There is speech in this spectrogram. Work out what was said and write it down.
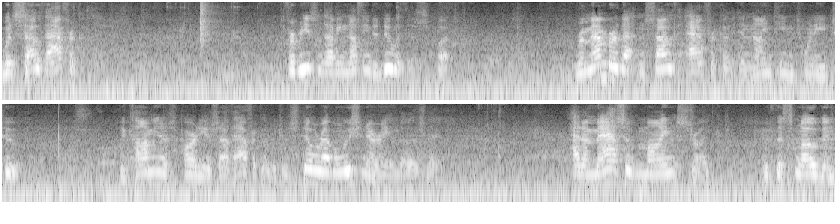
was South Africa. For reasons having nothing to do with this, but remember that in South Africa in 1922, the Communist Party of South Africa, which was still revolutionary in those days, had a massive mine strike with the slogan,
